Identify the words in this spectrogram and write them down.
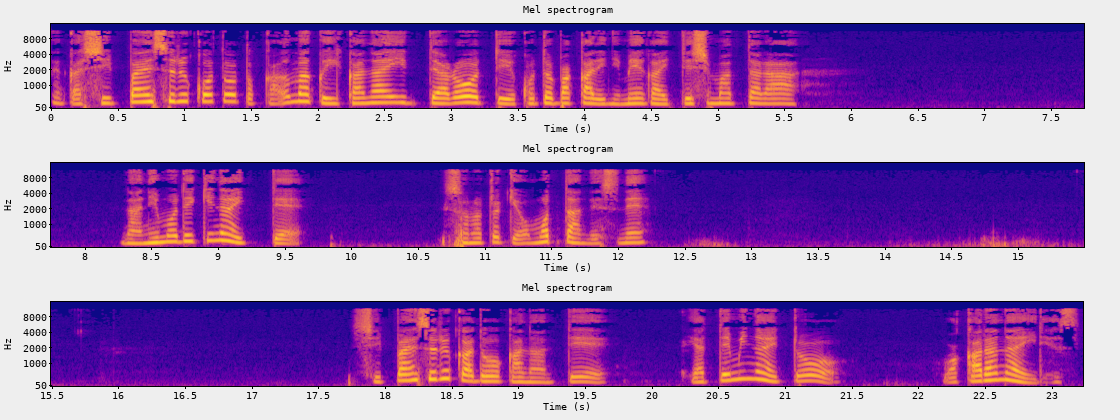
なんか失敗することとかうまくいかないだろうっていうことばかりに目がいってしまったら、何もできないって、その時思ったんですね。失敗するかどうかなんて、やってみないとわからないです。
